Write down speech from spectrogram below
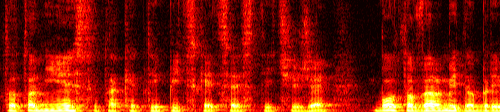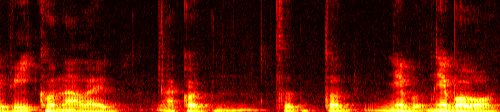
toto nie sú také typické cesty, čiže bol to veľmi dobrý výkon, ale ako to, to nebo, nebolo,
